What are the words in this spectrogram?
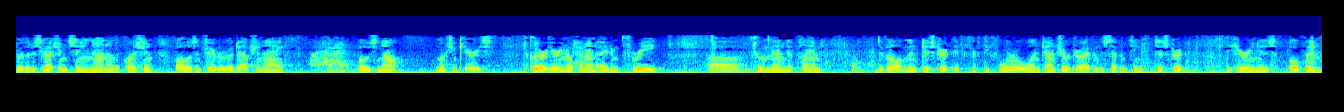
Further discussion? Seeing none on the question, all those in favor of adoption, aye. Aye. Opposed, no. Motion carries. Declare a hearing open on item three uh, to amend a planned development district at 5401 Township Drive in the 17th District. The hearing is open.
